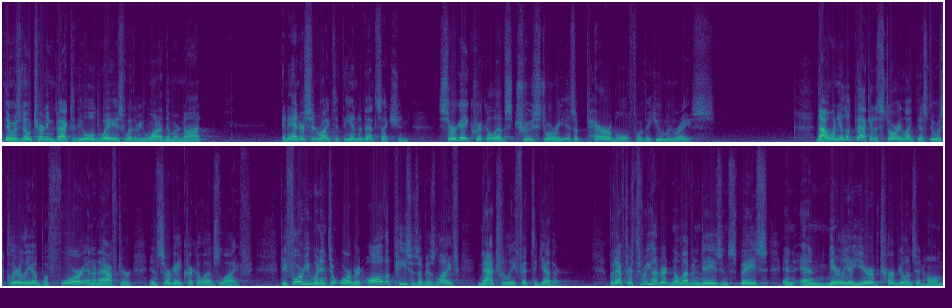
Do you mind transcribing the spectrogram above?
There was no turning back to the old ways, whether he wanted them or not. And Anderson writes at the end of that section Sergei Krikalev's true story is a parable for the human race. Now, when you look back at a story like this, there was clearly a before and an after in Sergei Krikalev's life. Before he went into orbit, all the pieces of his life naturally fit together. But after 311 days in space and, and nearly a year of turbulence at home,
